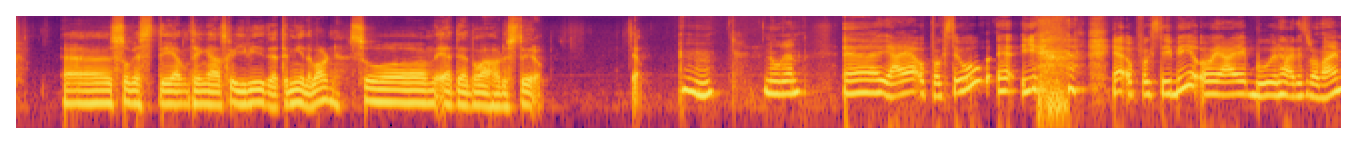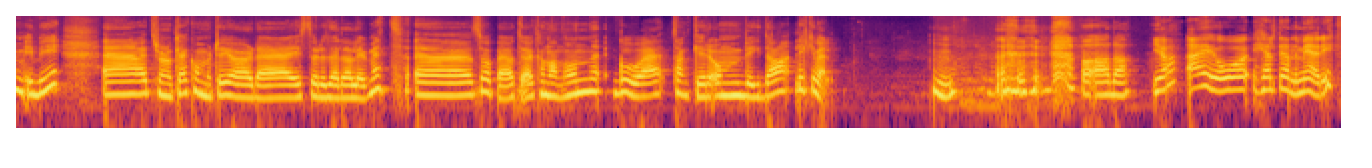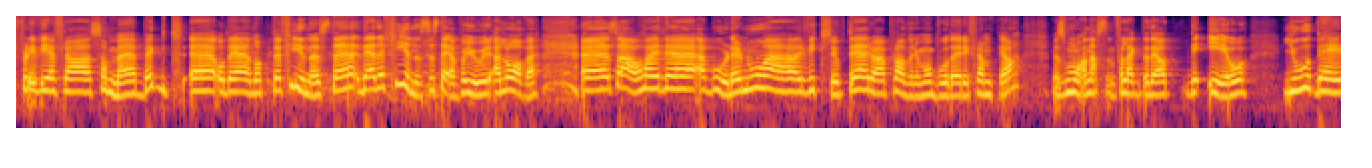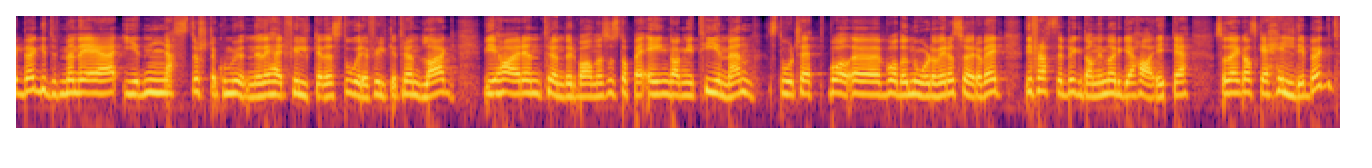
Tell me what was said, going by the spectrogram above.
Eh, så hvis det er noe jeg skal gi videre til mine barn, så er det noe jeg har lyst til å gjøre. Mm. Norunn? Uh, jeg er oppvokst i, uh, jeg er oppvokst i by, og jeg bor her i Trondheim i by. Uh, og jeg tror nok jeg kommer til å gjøre det i store deler av livet mitt. så håper jeg at jeg kan ha noen gode tanker om bygda likevel. Mm. og Ada? Ja, jeg er jo helt enig med Erik, fordi vi er fra samme bygd. Og det er nok det fineste Det er det fineste stedet på jord, jeg lover. Så jeg, har, jeg bor der nå, jeg har vokst opp der, og jeg planer om å bo der i framtida. Men så må jeg nesten få legge til det at det er jo jo, det er i bygd, men det er i den nest største kommunen i det her fylket, det store fylket Trøndelag. Vi har en trønderbane som stopper én gang i timen, stort sett både nordover og sørover. De fleste bygdene i Norge har ikke det, så det er ganske heldig bygd,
